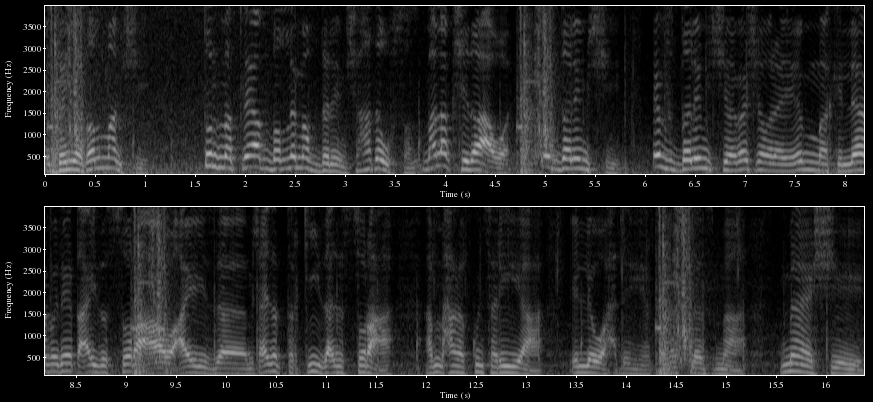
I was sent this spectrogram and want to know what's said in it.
الدنيا ضلمة امشي. طول ما تلاقيها مضلمة افضل امشي. هتوصل. مالكش دعوة. افضل امشي. افضل امشي يا باشا ولا يهمك. اللعبة ديت عايزة السرعة وعايزة مش عايزة التركيز عايزة السرعة. أهم حاجة تكون سريع. اللي وحدية ملهاش لازمة. ماشي.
